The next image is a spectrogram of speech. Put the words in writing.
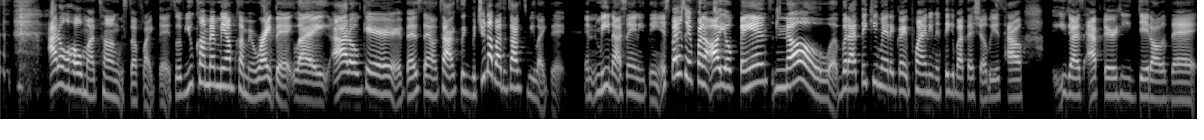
I don't hold my tongue with stuff like that. So if you come at me, I'm coming right back. Like I don't care if that sounds toxic, but you're not about to talk to me like that. And me not saying anything, especially in front of all your fans, no. But I think you made a great point. I didn't even think about that, Shelby, is how you guys, after he did all of that,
